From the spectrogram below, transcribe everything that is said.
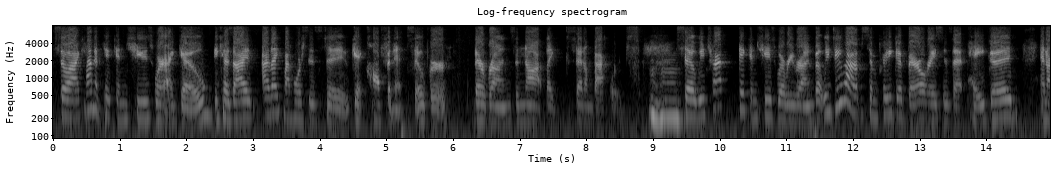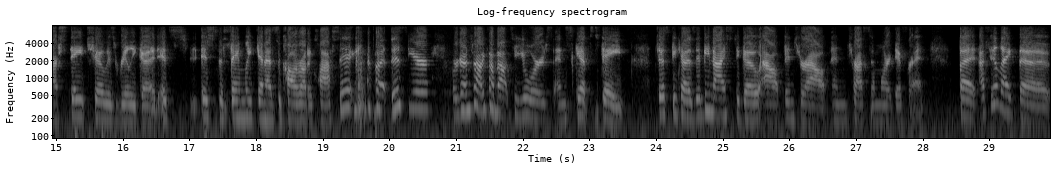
so I kind of pick and choose where I go because I I like my horses to get confidence over their runs and not like set them backwards. Mm-hmm. So we try to pick and choose where we run, but we do have some pretty good barrel races that pay good, and our state show is really good. It's it's the same weekend as the Colorado Classic, but this year we're going to try to come out to yours and skip state just because it'd be nice to go out, venture out, and try somewhere different. But I feel like the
